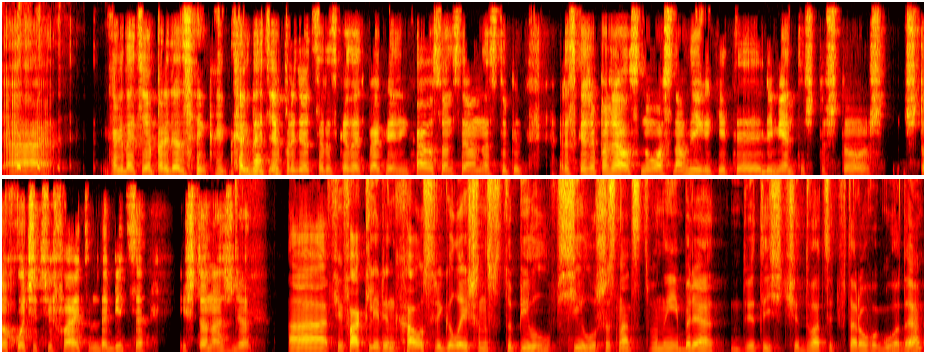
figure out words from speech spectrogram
э, когда тебе придется, когда тебе придется рассказать про Cleaning House, он все равно наступит. Расскажи, пожалуйста, ну, основные какие-то элементы, что, что, что хочет FIFA этим добиться и что нас ждет. А FIFA Clearing House Regulations вступил в силу 16 ноября 2022 года.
